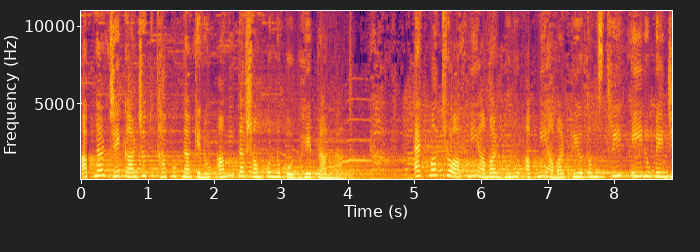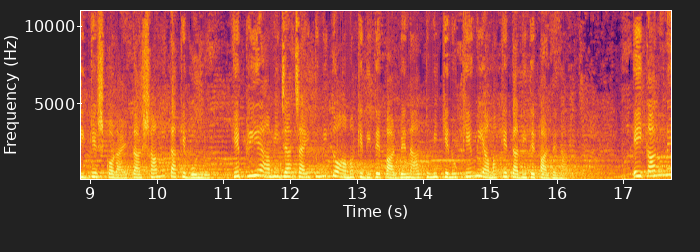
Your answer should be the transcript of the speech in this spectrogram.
আপনার যে কার্যত থাকুক না কেন, আমি তা সম্পন্ন করব, হে প্রাণনাথ। একমাত্র আপনি আমার গুরু, আপনি আমার প্রিয়তম স্ত্রী, এই রূপে জিজ্ঞেস করায় তার স্বামী তাকে বলল, হে প্রিয়ে, আমি যা চাই তুমি তো আমাকে দিতে পারবে না, তুমি কেন কেউই আমাকে তা দিতে পারবে না। এই কারণে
